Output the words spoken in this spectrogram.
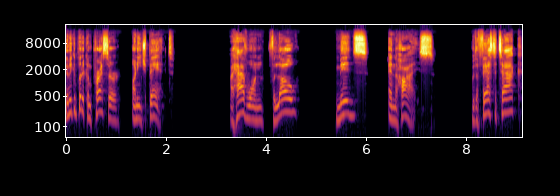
Then we can put a compressor on each band. I have one for low, mids, and the highs, with a fast attack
